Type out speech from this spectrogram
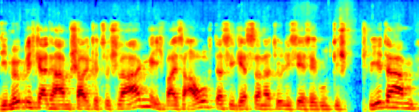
die Möglichkeit haben, Schalke zu schlagen. Ich weiß auch, dass sie gestern natürlich sehr, sehr gut gespielt haben.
